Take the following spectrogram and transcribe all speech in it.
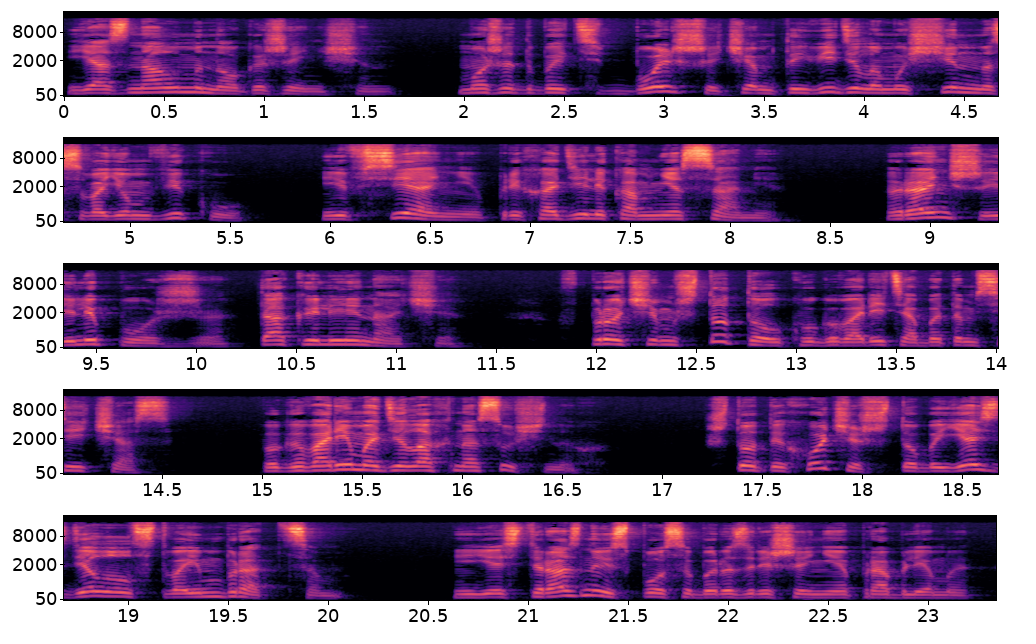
«Я знал много женщин. Может быть, больше, чем ты видела мужчин на своем веку. И все они приходили ко мне сами. Раньше или позже, так или иначе. Впрочем, что толку говорить об этом сейчас? Поговорим о делах насущных. Что ты хочешь, чтобы я сделал с твоим братцем? Есть разные способы разрешения проблемы –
